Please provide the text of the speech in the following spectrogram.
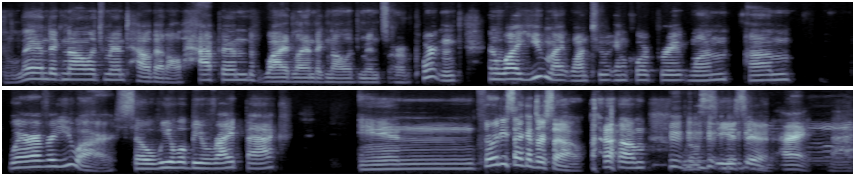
the land acknowledgement, how that all happened, why land acknowledgements are important, and why you might want to incorporate one um, wherever you are. So we will be right back in 30 seconds or so. um, we'll see you soon. All right. Bye.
